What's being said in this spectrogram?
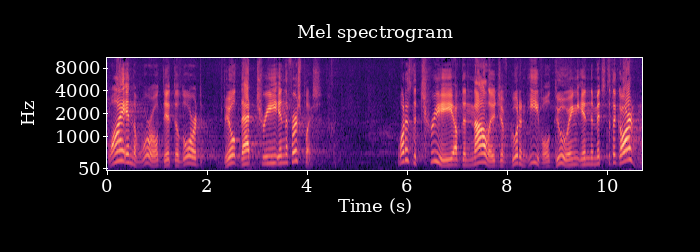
why in the world did the Lord build that tree in the first place? What is the tree of the knowledge of good and evil doing in the midst of the garden?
